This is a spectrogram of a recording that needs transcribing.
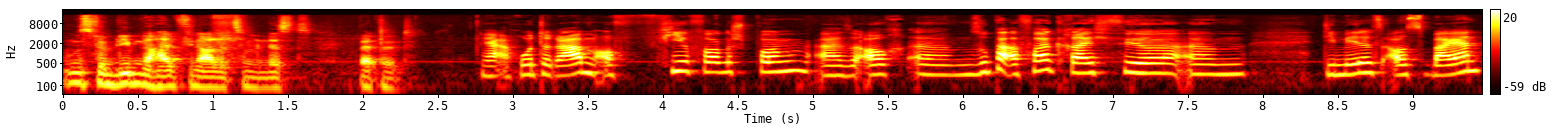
ums verbliebene Halbfinale zumindest bettelt. Ja, Rote Raben auf 4 vorgesprungen, also auch ähm, super erfolgreich für ähm, die Mädels aus Bayern.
